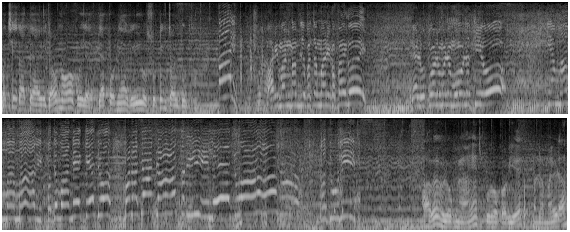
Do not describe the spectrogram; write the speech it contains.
પછી રાતે આવી જાઉં ન ભૂલે, ત્યાં તો ત્યાં રીલનું શૂટિંગ ચાલતું હતું. મારી મનગમતી પતંગ મારી કપાઈ ગઈ! એટલે લૂંટવાનો મને મોહ નથી હો. કે મામા મારી પદ્માને કેજો મારા જાજા કરી લેજો અધૂરી. હવે વ્લોગને અહીંયા જ પૂરો કરીએ અને મળ્યા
